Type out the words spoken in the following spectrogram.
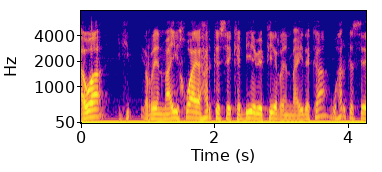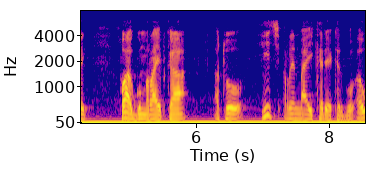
ئەوە ڕێنمایی خوایە هەر کەسێک کە بیەوێ پێی ڕێنمایی دەکا و هەر کەسێک خوا گومڕای بکە ئەتۆ هیچ ڕێنمایی کەرێکرد بۆ ئەو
